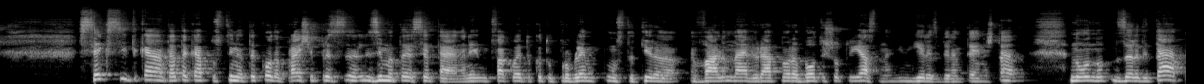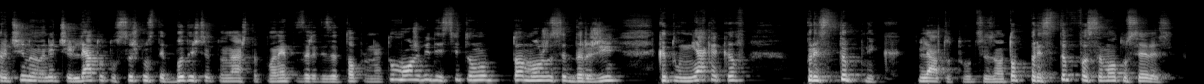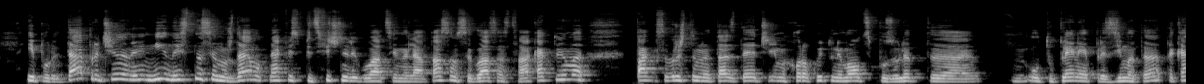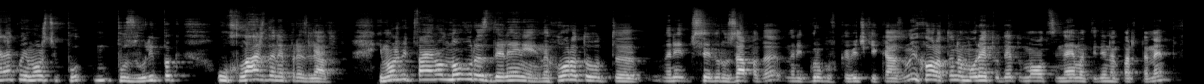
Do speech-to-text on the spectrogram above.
секс и така нататък, а пустинята, какво да правиш и през зимата е се тая. Нали? Това, което като проблем констатира Валю, най-вероятно работи, защото и аз не ги разбирам тези неща. Но, но заради тая причина, нали, че лятото всъщност е бъдещето на нашата планета заради затоплянето, може би действително той може да се държи като някакъв престъпник лятото от сезона. То престъпва самото себе си. И поради тази причина нали, ние наистина се нуждаем от някакви специфични регулации на лято. Аз съм съгласен с това. Както има пак се връщаме на тази тея, че има хора, които не могат да си позволят отопление през зимата, така някой може да си позволи пък охлаждане през лятото. И може би това е едно ново разделение на хората от нали, северо-запада, нали, грубо в кавички казано, и хората на морето, дето могат да си наемат един апартамент,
